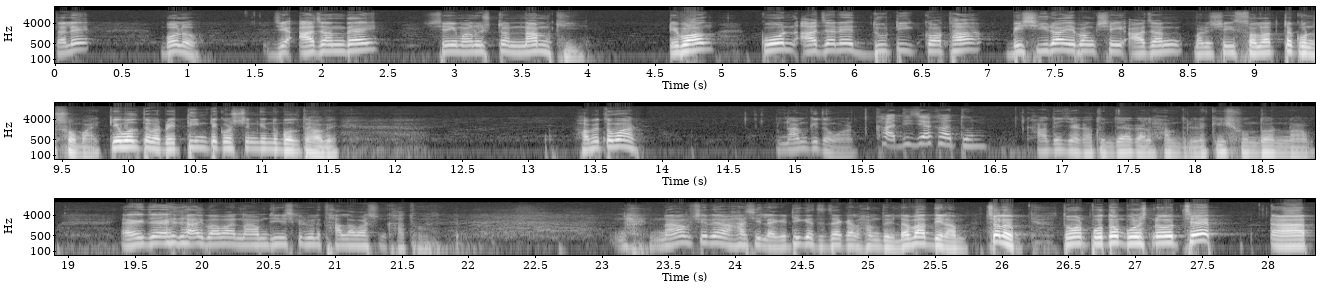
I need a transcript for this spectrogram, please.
তাহলে বলো যে আজান দেয় সেই মানুষটার নাম কি? এবং কোন আজানের দুটি কথা বেশি রয় এবং সেই আজান মানে সেই সলাদটা কোন সময়? কে বলতে পারবে? এই তিনটে কোশ্চেন কিন্তু বলতে হবে। হবে তোমার? নাম কি তোমার? খাদিজা খাতুন। খাদিজা খাতুন যাক আলহামদুলিল্লাহ কি সুন্দর নাম। এক জায়গায় যাই বাবা নাম জিজ্ঞেস করে বলে থালা বাসন খাতুন। নাম শুনে হাসি লাগে ঠিক আছে যাক আলহামদুলিল্লাহ বাদ দিলাম। চলো তোমার প্রথম প্রশ্ন হচ্ছে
